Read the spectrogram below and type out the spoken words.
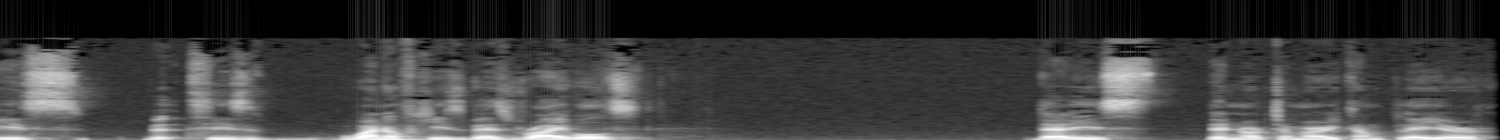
his his one of his best rivals. That is the North American player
